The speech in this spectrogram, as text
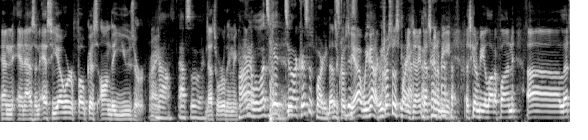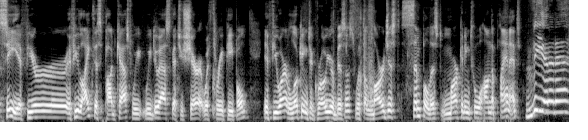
and and as an SEOer, focus on the user, right? No, absolutely. That's what really makes. All right, well, let's get to our Christmas party. That's Let's a Christmas. Yeah, we got a we- Christmas party yeah. tonight. That's gonna be that's gonna be a lot of fun. Uh, let's see if you're if you like this podcast, we we do ask that you share it with three people. If you are looking to grow your business with the largest, simplest marketing tool on the planet, the internet.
